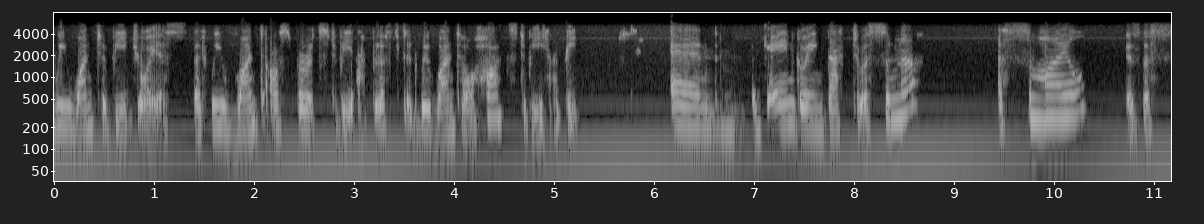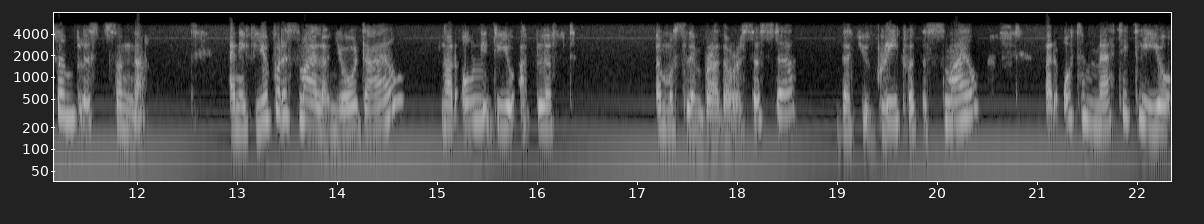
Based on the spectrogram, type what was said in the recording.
we want to be joyous, that we want our spirits to be uplifted, we want our hearts to be happy. And mm-hmm. again, going back to a sunnah, a smile is the simplest sunnah. And if you put a smile on your dial, not only do you uplift a Muslim brother or sister that you greet with a smile, but automatically your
